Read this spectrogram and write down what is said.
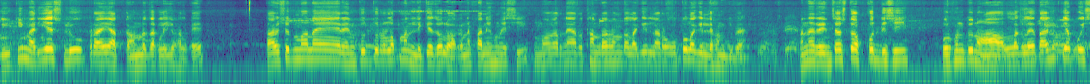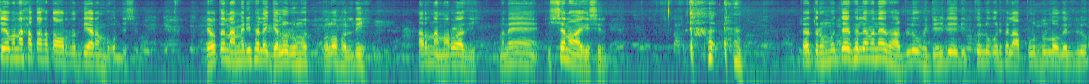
ডিউটি মাৰি আছিলোঁ প্ৰায় আঠটামান বজাক লাগি ভালকৈ। তাৰপিছত মানে ৰেইনকোটটোৰ অলপমান লিকেজ হ'ল হোৱা কাৰণে পানী সোমাইছি। সোমোৱাৰ কাৰণে আৰু ঠাণ্ডা ঠাণ্ডা লাগিল আৰু অটো লাগিল দেখোন কিবা। মানে ৰেইন চাৰ্জটো অফ কৰি দিছি, বৰষুণটো নোহোৱা হ'ল লাগিলে। তাৰপিছত এতিয়া পইচা মানে খাটা খাটা অৰ্ডাৰ দিয়া আৰম্ভ কৰি দিছে। দেওতে নামেৰি ফেলাই গেলোঁ ৰুমত বোলো হ'ল দেই। আৰু নামাৰো আজি। মানে ইচ্ছা নোহোৱা গৈছিল। তাত ৰুমত যাই পেলাই মানে ভাবিলোঁ ভিডিঅ' চিডিঅ' এডিট কৰিলোঁ, কৰি পেলাই আপলোডো লগাই দিলোঁ।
